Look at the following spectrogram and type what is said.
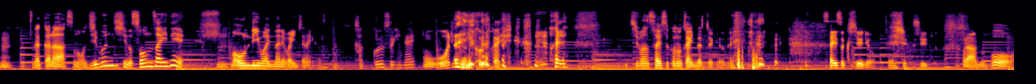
うん。だから、その自分自身の存在で、うんまあ、オンリーワンになればいいんじゃないかと。かっこよすぎない？もう終わりにこの回。はい。一番最速の回になっちゃうけどね。最速終了。最速終了。ほら、あの、某、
